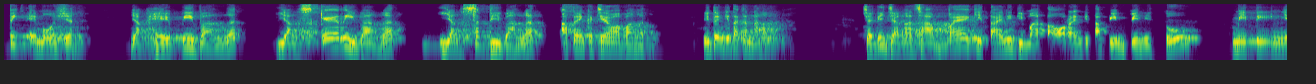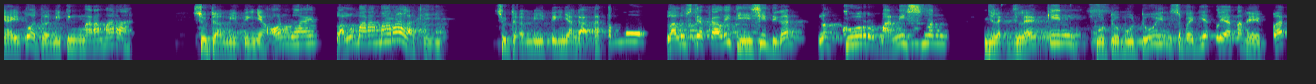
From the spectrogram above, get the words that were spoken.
peak emotion, yang happy banget, yang scary banget, yang sedih banget, atau yang kecewa banget. Itu yang kita kenal. Jadi jangan sampai kita ini di mata orang yang kita pimpin itu, meetingnya itu adalah meeting marah-marah. Sudah meetingnya online, lalu marah-marah lagi. Sudah meetingnya nggak ketemu, lalu setiap kali diisi dengan negur, manismen, jelek-jelekin, bodoh-bodohin supaya dia kelihatan hebat,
